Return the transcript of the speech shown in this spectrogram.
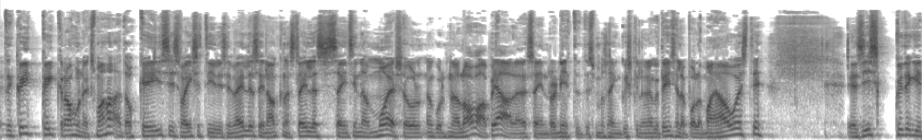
et kõik, kõik rahuneks maha, et okei okay,, siis vaikselt hiilisin välja, sain aknast välja, siis sain sinna moeshow nagu sinna lava peale sain ronitada, siis ma sain kuskile nagu teisele poole maja uuesti ja siis kuidagi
